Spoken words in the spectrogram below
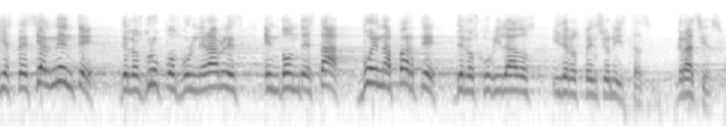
y especialmente de los grupos vulnerables en donde está buena parte de los jubilados y de los pensionistas. Gracias.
